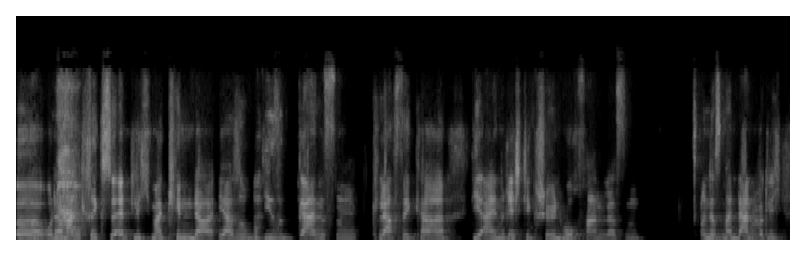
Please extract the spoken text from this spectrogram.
Äh, oder wann kriegst du endlich mal Kinder? Ja, so diese ganzen Klassiker, die einen richtig schön hochfahren lassen. Und dass man dann wirklich,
